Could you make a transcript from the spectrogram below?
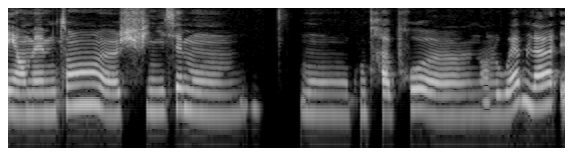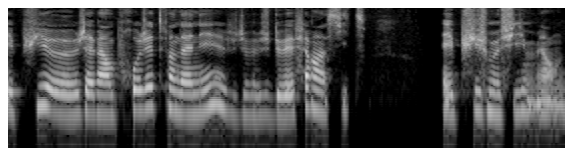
Et en même temps, je finissais mon mon contrat pro euh, dans le web là. Et puis euh, j'avais un projet de fin d'année. Je, devais faire un site. Et puis je me suis dit merde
